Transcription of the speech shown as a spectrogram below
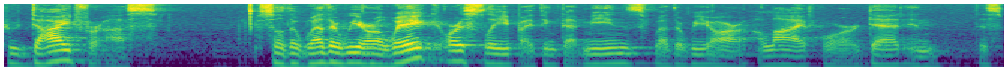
who died for us so that whether we are awake or asleep, I think that means whether we are alive or dead in this,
